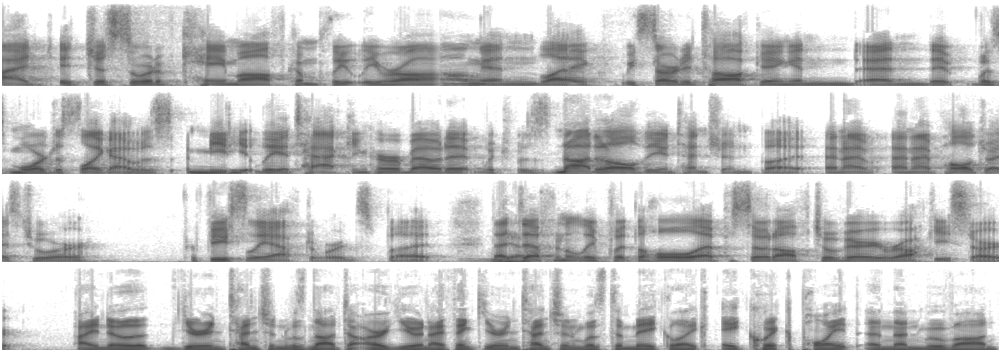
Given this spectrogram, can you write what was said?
I it just sort of came off completely wrong, and like we started talking, and and it was more just like I was immediately attacking her about it, which was not at all the intention. But and I and I apologized to her profusely afterwards, but that Yeah. definitely put the whole episode off to a very rocky start. I know that your intention was not to argue, and I think your intention was to make like a quick point and then move on.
